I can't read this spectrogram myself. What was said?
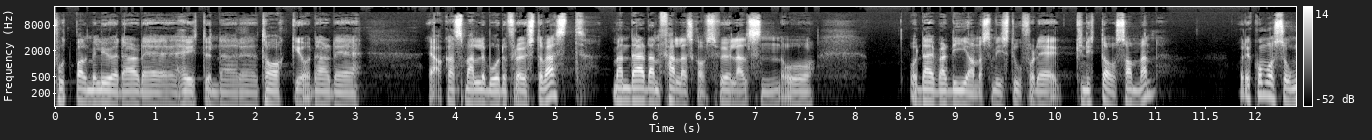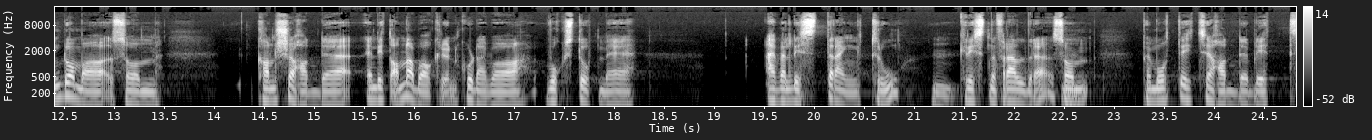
fotballmiljøet der det er høyt under eh, taket, og der det ja, kan smelle både fra øst og vest, men der den fellesskapsfølelsen og, og de verdiene som vi sto for, det knytta oss sammen. Og det kom også ungdommer som kanskje hadde en litt annen bakgrunn, hvor de var vokst opp med en veldig streng tro, kristne foreldre, som på en måte ikke hadde blitt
